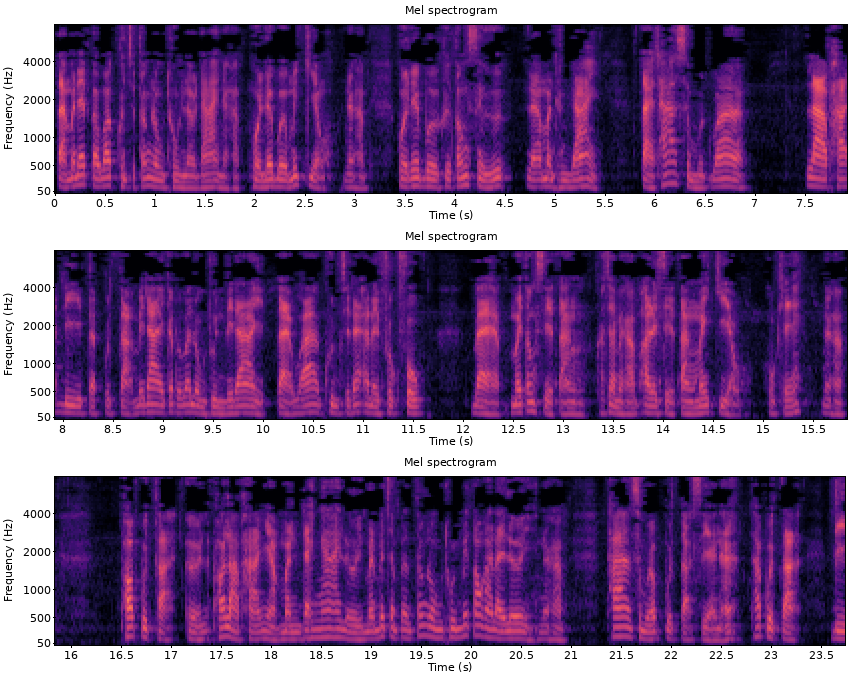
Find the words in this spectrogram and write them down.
แต่ไม่ได้แปลว่าคุณจะต้องลงทุนแล้วได้นะครับหัวเรือเบอร์ไม่เกี่ยวนะครับหัวเรือเบอร์คือต้องซื้อแล้วมันถึงได้ แต่ถ้าสมมุติว่า ลาภะดีแต่ปุตตะไม่ได้ก็แปลว่าลงทุนไม่ได้ แต่ว่าคุณจะได้อะไรฟุกๆ แบบไม่ต้องเสียตังค์เข้าใจไหมครับ อะไรเสียตังค์ไม่เกี่ยวโอเคนะครับเพราะปุตตะเออเพราะลาภะเนี่ยมันได้ง่ายเลย มันไม่จำเป็นต้องลงทุนไม่ต้องอะไรเลยนะครับ ถ้าสมมติว่าปุตตะเสียนะ ถ้าปุตตะดี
